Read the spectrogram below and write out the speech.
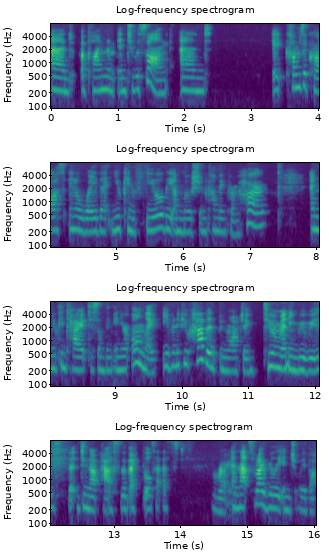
and applying them into a song. And it comes across in a way that you can feel the emotion coming from her and you can tie it to something in your own life, even if you haven't been watching too many movies that do not pass the Bechdel test. Right. And that's what I really enjoy about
